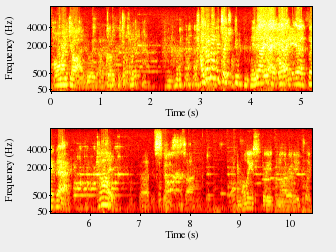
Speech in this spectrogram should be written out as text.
Oh my god, wait, uh, go to controls quickly. I don't know if it's like dude, this. Yeah, yeah, yeah, yeah. It's like that. God. God, this thing sucks. I'm holding it straight and already it's like.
